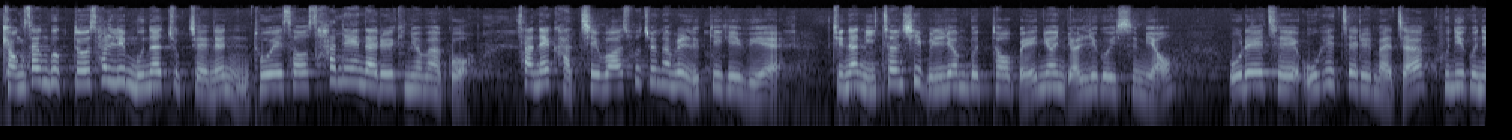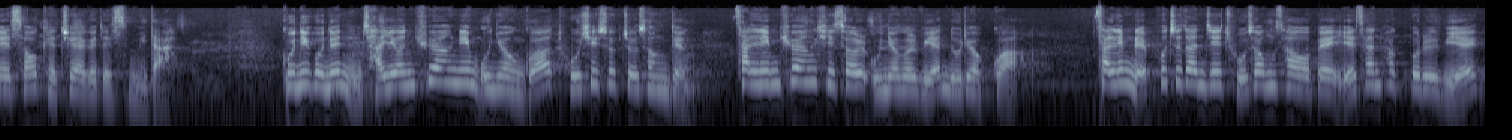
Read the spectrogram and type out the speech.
경상북도 산림문화축제는 도에서 산의 날을 기념하고 산의 가치와 소중함을 느끼기 위해 지난 2011년부터 매년 열리고 있으며 올해 제5회째를 맞아 군의군에서 개최하게 됐습니다. 군의군은 자연 휴양림 운영과 도시숲 조성 등 산림 휴양시설 운영을 위한 노력과 산림 레포츠 단지 조성 사업의 예산 확보를 위해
